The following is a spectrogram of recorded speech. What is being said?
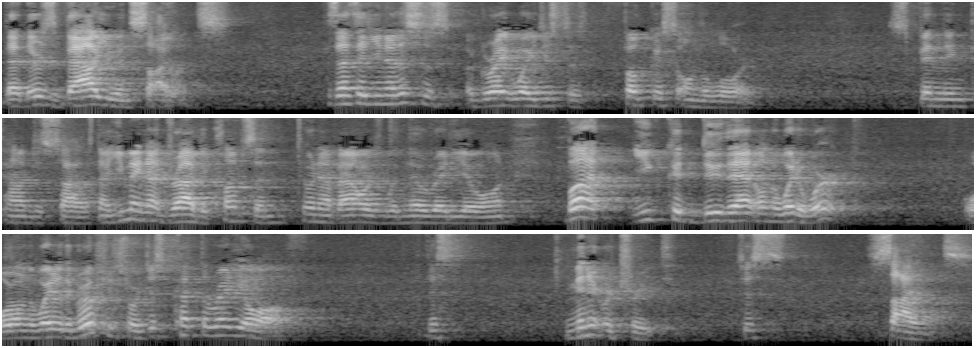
that there's value in silence. Because I said, you know, this is a great way just to focus on the Lord. Spending time to silence. Now, you may not drive to Clemson two and a half hours with no radio on, but you could do that on the way to work or on the way to the grocery store. Just cut the radio off. Just minute retreat. Just silence.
